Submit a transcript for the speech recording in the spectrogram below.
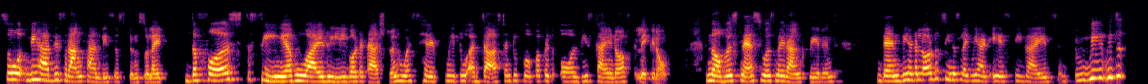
So we have this rank family system. So like the first senior who I really got attached to and who has helped me to adjust and to cope up with all these kind of like you know nervousness was my rank parent. Then we had a lot of seniors like we had ASP guides. We, we just,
